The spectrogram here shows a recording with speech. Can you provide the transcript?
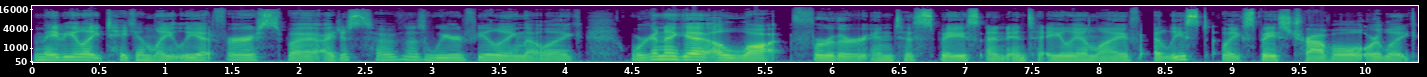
maybe like taken lightly at first, but I just have this weird feeling that like we're gonna get a lot further into space and into alien life, at least like space travel, or like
